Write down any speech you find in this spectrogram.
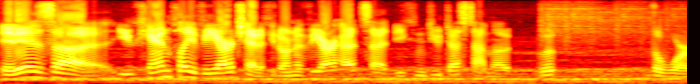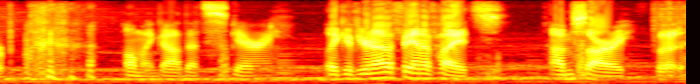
It is uh, you can play VR chat if you don't have VR headset. You can do desktop mode. Whoop. The warp. oh my god, that's scary. Like if you're not a fan of heights, I'm sorry, but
